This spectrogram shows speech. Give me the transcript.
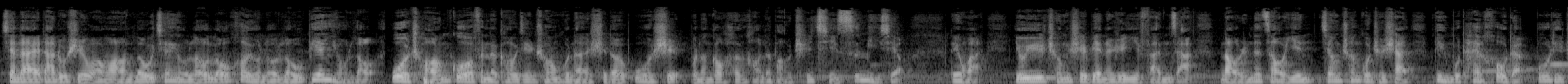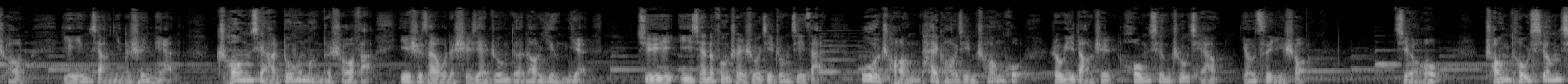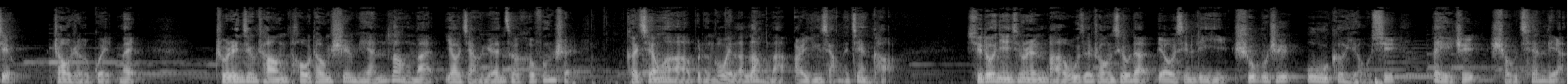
现代大都市往往楼前有楼，楼后有楼，楼边有楼。卧床过分的靠近窗户呢，使得卧室不能够很好的保持其私密性。另外，由于城市变得日益繁杂，恼人的噪音将穿过这扇并不太厚的玻璃窗，也影响您的睡眠。窗下多梦的说法也是在我的实践中得到应验。据以前的风水书籍中记载，卧床太靠近窗户，容易导致红杏出墙，有此一说。九，床头相敬，招惹鬼魅。主人经常头疼、失眠、浪漫，要讲原则和风水，可千万啊不能够为了浪漫而影响了健康。许多年轻人把屋子装修的标新立异，殊不知物各有序，备之受牵连。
